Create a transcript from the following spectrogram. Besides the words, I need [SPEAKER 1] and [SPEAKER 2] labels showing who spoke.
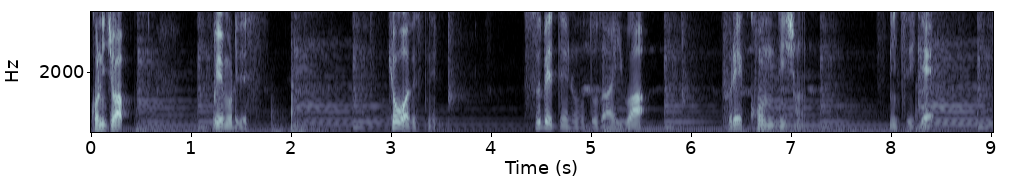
[SPEAKER 1] こんにちは。上森です。今日はですね、すべての土台はプレコンディションについて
